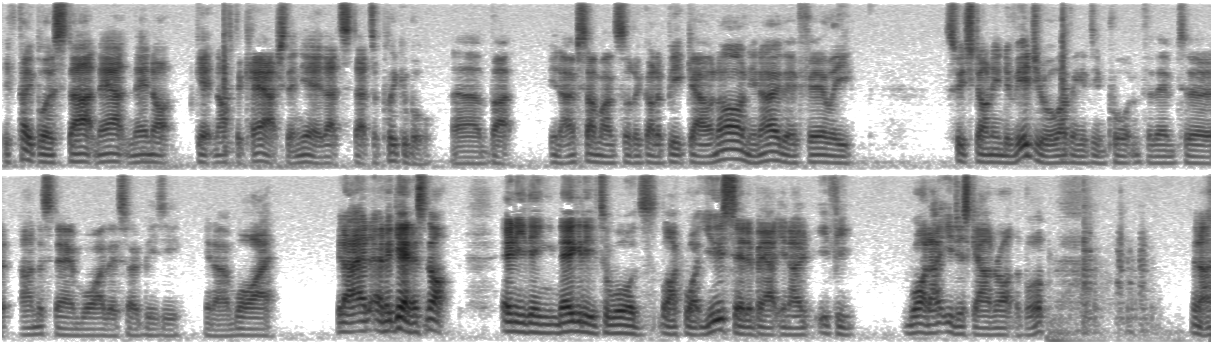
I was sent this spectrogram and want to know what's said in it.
if people are starting out and they're not getting off the couch then yeah that's that's applicable uh, but you know if someone's sort of got a bit going on you know they're fairly switched on individual i think it's important for them to understand why they're so busy you know why you know and, and again it's not anything negative towards like what you said about you know if you why don't you just go and write the book? You know,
